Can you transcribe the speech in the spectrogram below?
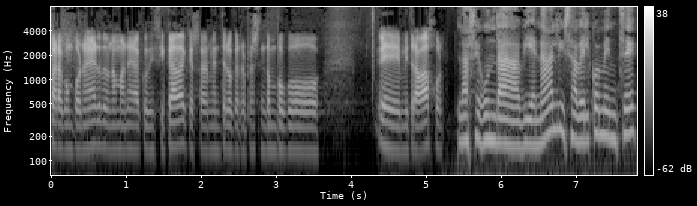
para componer de una manera codificada, que es realmente lo que representa un poco eh, mi trabajo. La segunda Bienal Isabel Comenche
